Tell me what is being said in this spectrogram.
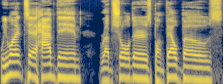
We want to have them rub shoulders, bump elbows,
